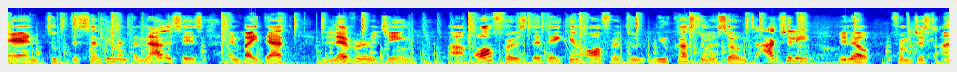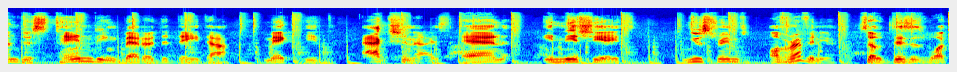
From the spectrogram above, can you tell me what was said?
and took the sentiment analysis, and by that leveraging uh, offers that they can offer to new customers. So it's actually, you know, from just understanding better the data, make it actionized and initiate new streams of revenue. So this is what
